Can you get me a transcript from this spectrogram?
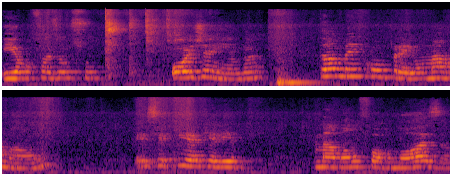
E eu vou fazer o suco hoje ainda. Também comprei um mamão. Esse aqui é aquele mamão formosa.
